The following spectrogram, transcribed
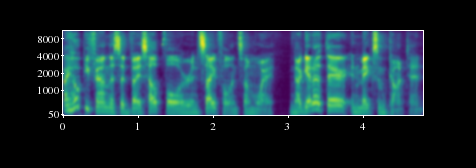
I hope you found this advice helpful or insightful in some way. Now get out there and make some content.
